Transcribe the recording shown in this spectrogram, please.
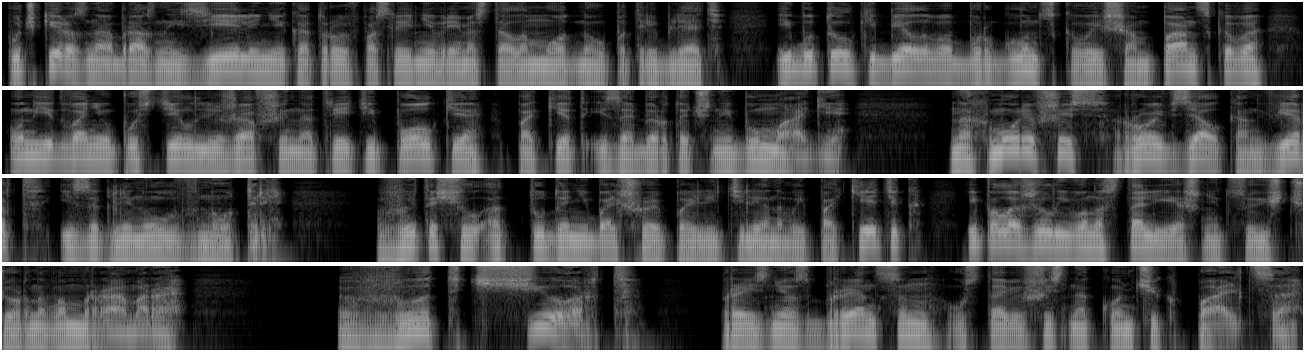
пучки разнообразной зелени, которую в последнее время стало модно употреблять, и бутылки белого бургундского и шампанского, он едва не упустил лежавший на третьей полке пакет из оберточной бумаги. Нахмурившись, Рой взял конверт и заглянул внутрь. Вытащил оттуда небольшой полиэтиленовый пакетик и положил его на столешницу из черного мрамора — «Вот черт!» — произнес Брэнсон, уставившись на кончик пальца.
